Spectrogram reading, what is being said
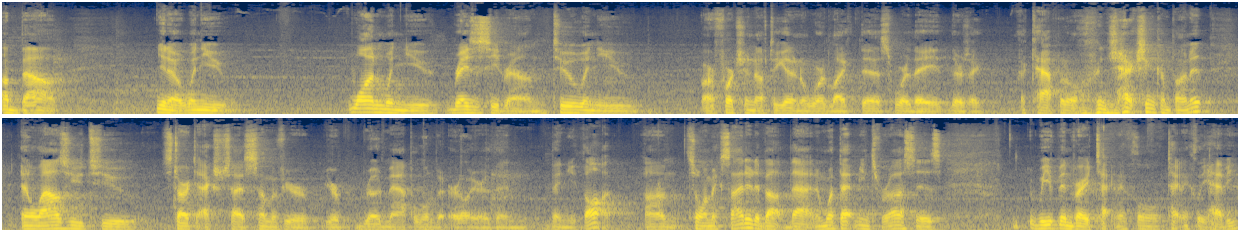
about you know, when you, one, when you raise a seed round, two, when you are fortunate enough to get an award like this where they there's a, a capital injection component, and allows you to start to exercise some of your, your roadmap a little bit earlier than, than you thought. Um, so I'm excited about that. And what that means for us is we've been very technical, technically heavy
